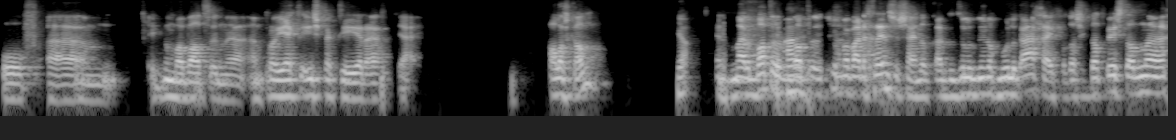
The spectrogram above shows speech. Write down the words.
of um, ik noem maar wat, een, een project inspecteren. Ja, alles kan. En, maar, wat er, wat, zeg maar waar de grenzen zijn, dat kan ik natuurlijk nu nog moeilijk aangeven. Want als ik dat wist, dan, uh,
